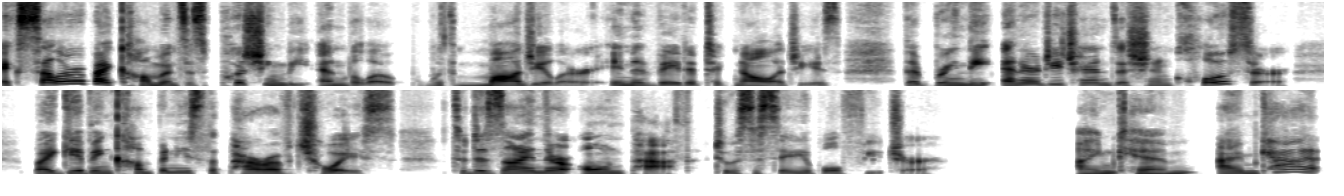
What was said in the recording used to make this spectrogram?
Accelera by Cummins is pushing the envelope with modular, innovative technologies that bring the energy transition closer by giving companies the power of choice to design their own path to a sustainable future. I'm Kim. I'm Kat.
